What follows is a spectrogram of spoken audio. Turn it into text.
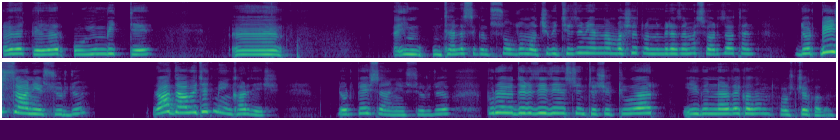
Evet beyler oyun bitti. Ee, in- internet sıkıntısı olduğu maçı bitirdim. Yeniden başlatmadım. Biraz MS vardı zaten. 4-5 saniye sürdü. Ya davet etmeyin kardeş. 4-5 saniye sürdü. Buraya kadar izlediğiniz için teşekkürler. İyi günlerde kalın. Hoşça kalın.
